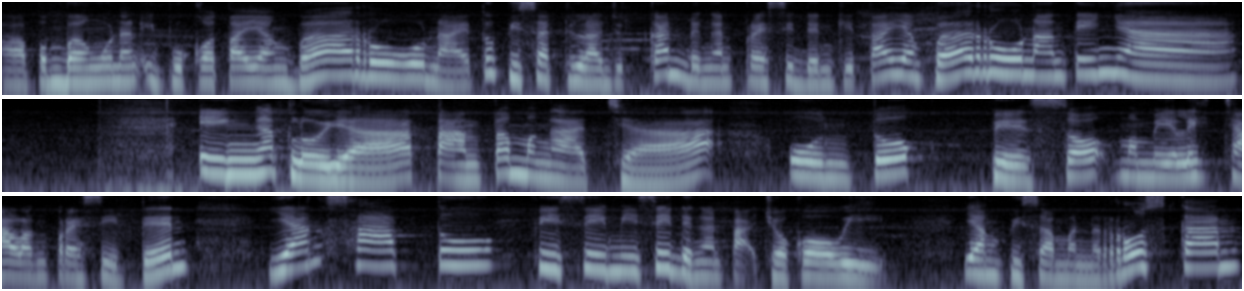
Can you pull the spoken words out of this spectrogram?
uh, pembangunan ibu kota yang baru. Nah, itu bisa dilanjutkan dengan presiden kita yang baru nantinya. Ingat loh ya, tante mengajak untuk besok memilih calon presiden yang satu visi misi dengan Pak Jokowi yang bisa meneruskan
